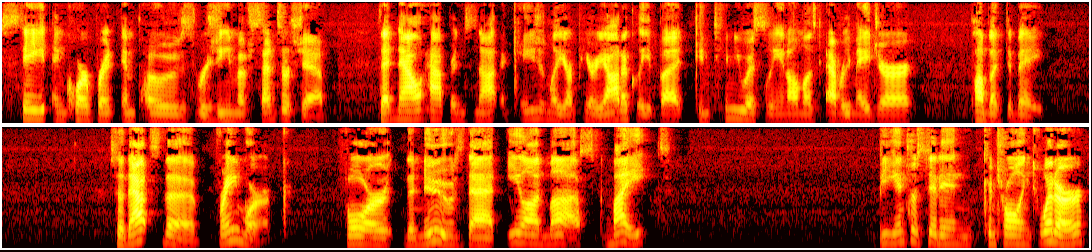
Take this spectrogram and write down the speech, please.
state and corporate imposed regime of censorship that now happens not occasionally or periodically, but continuously in almost every major public debate. So that's the framework for the news that Elon Musk might be interested in controlling Twitter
